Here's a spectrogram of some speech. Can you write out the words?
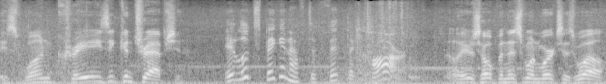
Is one crazy contraption. It looks big enough to fit the car. Well, here's hoping this one works as well.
